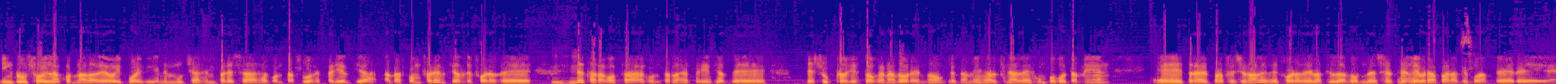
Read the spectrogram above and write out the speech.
incluso en la jornada de hoy pues vienen muchas empresas a contar sus experiencias, a dar conferencias de fuera de Zaragoza, a contar las experiencias de, de sus proyectos ganadores, ¿no? Que también al final es un poco también eh, traer profesionales de fuera de la ciudad donde se celebra para que puedan ver eh,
